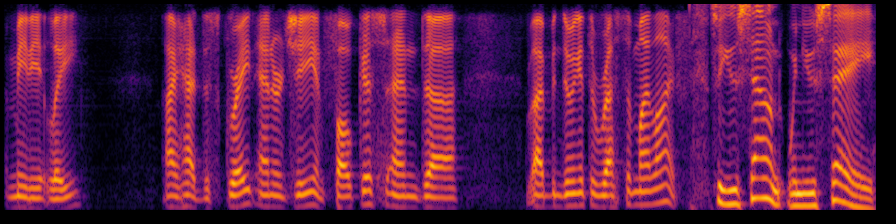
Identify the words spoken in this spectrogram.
immediately. I had this great energy and focus, and uh, I've been doing it the rest of my life. So you sound when you say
